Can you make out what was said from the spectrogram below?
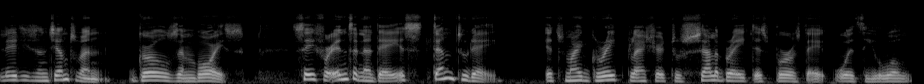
Ladies and gentlemen, girls and boys, Safer Internet Day is 10 today. It's my great pleasure to celebrate this birthday with you all.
